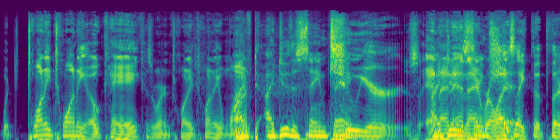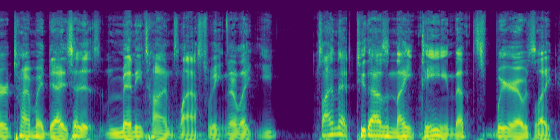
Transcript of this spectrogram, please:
Which 2020 okay because we're in 2021. I've, I do the same thing. Two years, and I I, and I realized shit. like the third time my dad said it many times last week, and they're like, "You signed that 2019." That's weird. I was like,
